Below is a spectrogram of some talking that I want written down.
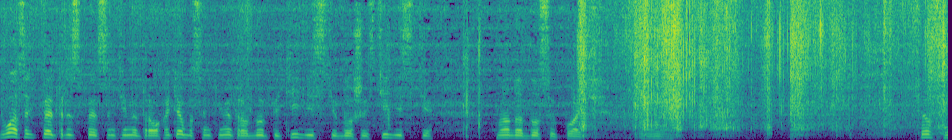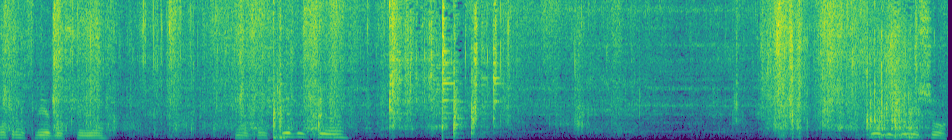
25-35 сантиметров, а хотя бы сантиметров до 50, до 60 надо досыпать. Сейчас смотрим следующую. Смотрим следующую. Следующий мешок.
